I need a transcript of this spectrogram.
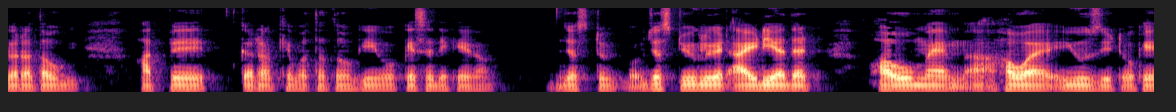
कर रहा हूँ हाथ पे कर रख के बताता हूँ कि वो कैसे दिखेगा। Just just you get idea that how मैं, how I use it, okay?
